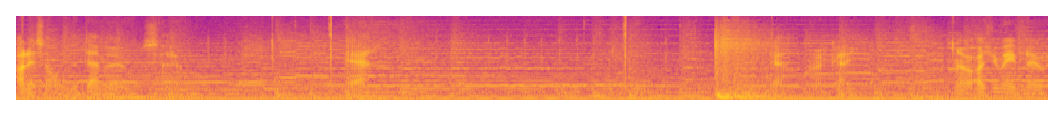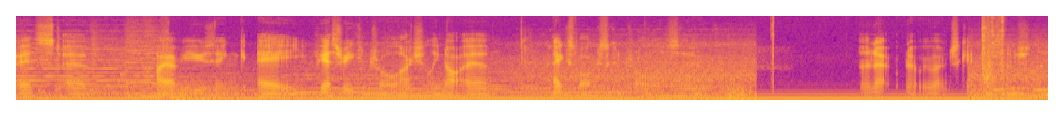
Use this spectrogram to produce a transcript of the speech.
and it's only the demo, so yeah. Yeah, okay. Now, as you may have noticed, um, I am using a PS3 controller, actually, not um, Xbox controller, so... Uh, no, no, we won't skip this, actually.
